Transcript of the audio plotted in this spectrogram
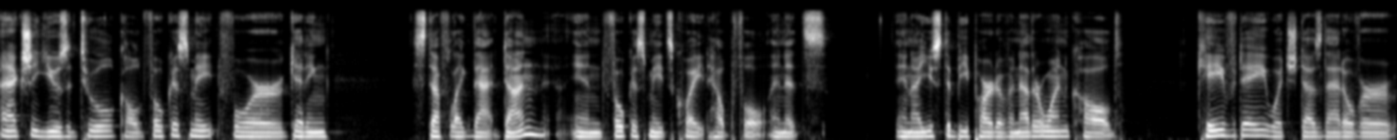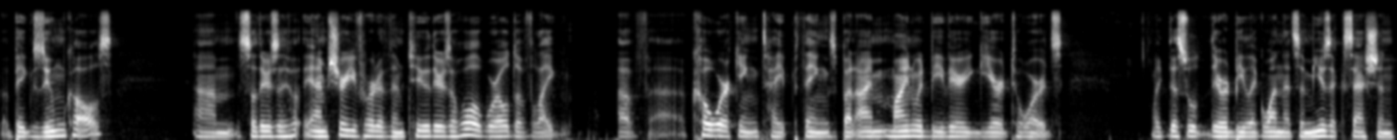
I actually use a tool called FocusMate for getting stuff like that done, and FocusMate's quite helpful. And it's and I used to be part of another one called Cave Day, which does that over big Zoom calls. Um, so there's a, I'm sure you've heard of them too. There's a whole world of like, of uh, co-working type things, but I'm mine would be very geared towards, like this will there would be like one that's a music session,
